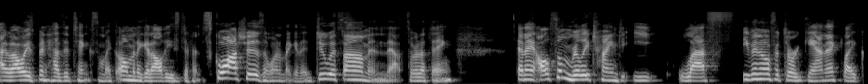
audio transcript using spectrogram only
I've always been hesitant because I'm like, oh, I'm going to get all these different squashes and what am I going to do with them and that sort of thing. And I also am really trying to eat less, even though if it's organic, like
